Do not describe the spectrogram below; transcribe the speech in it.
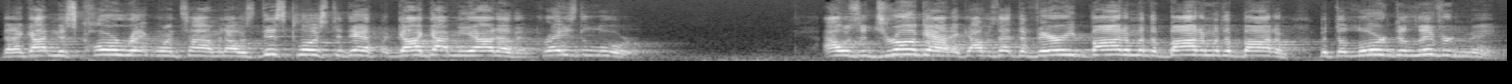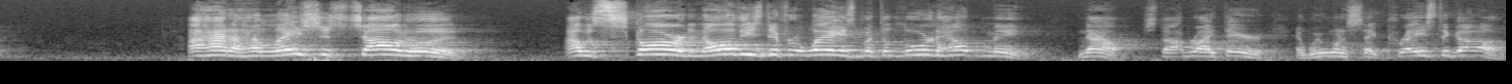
That I got in this car wreck one time and I was this close to death, but God got me out of it. Praise the Lord. I was a drug addict. I was at the very bottom of the bottom of the bottom, but the Lord delivered me. I had a hellacious childhood. I was scarred in all these different ways, but the Lord helped me. Now, stop right there, and we want to say, Praise to God.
